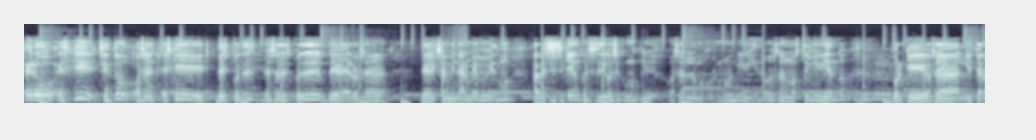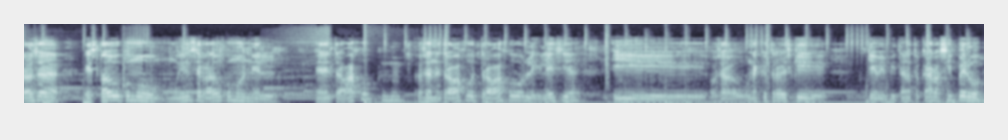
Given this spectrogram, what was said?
Pero es que siento, o sea, es que después de, o sea, después de, de ver, o sea, de examinarme a mí mismo, a veces sí caigo en conciencia y digo así como que, o sea, a lo mejor no he vivido, o sea, no estoy viviendo. Porque, o sea, literal, o sea, he estado como muy encerrado como en el, en el trabajo. O sea, en el trabajo, trabajo, la iglesia y, o sea, una que otra vez que, que me invitan a tocar o así, pero,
